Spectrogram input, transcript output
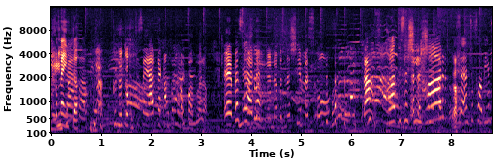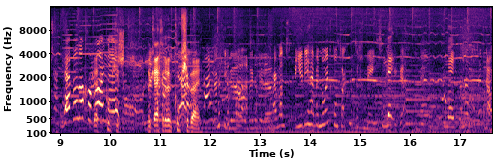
gemeente. ja, kunnen toch... سيارتك عم تتخبط ورا ايه بس هذا انه بدنا شيء مسؤول هذا اذا شي نهار اذا انتم فاضيين مشان We willen Krijg gewoon... koekjes. We krijgen er een koekje bij. Dankjewel, dankjewel. Maar want jullie hebben nooit contact met de gemeente, Nee. denk ik, hè? Nee. Nou,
